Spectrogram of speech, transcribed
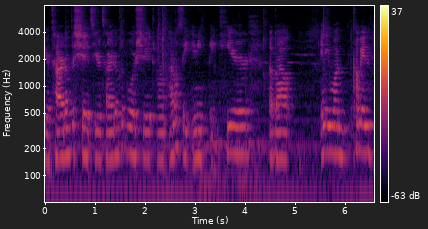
You're tired of the shits. You're tired of the bullshit. Um, I don't see anything here about anyone coming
